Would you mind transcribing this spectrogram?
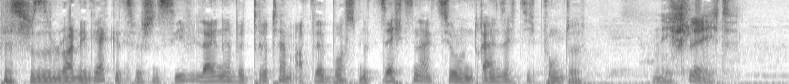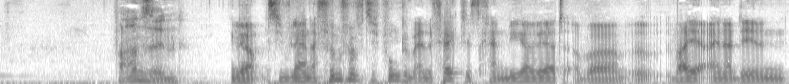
das ist schon so ein Running Gag inzwischen. Stevie Liner wird Dritter im Abwehrboss mit 16 Aktionen und 63 Punkte. Nicht schlecht. Wahnsinn. Ja, Stevie Liner 55 Punkte im Endeffekt, ist kein Megawert, aber äh, war ja einer, den,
